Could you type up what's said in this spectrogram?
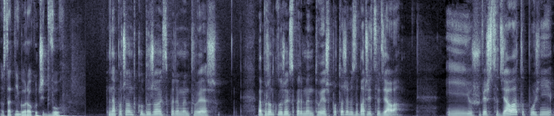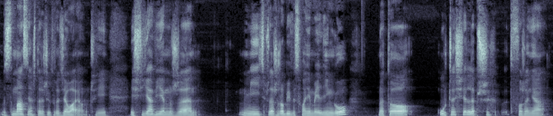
ostatniego roku czy dwóch? Na początku dużo eksperymentujesz. Na początku dużo eksperymentujesz po to, żeby zobaczyć, co działa. I już wiesz, co działa, to później wzmacniasz te rzeczy, które działają. Czyli jeśli ja wiem, że mi sprzedaż robi wysłanie mailingu, no to uczę się lepszych tworzenia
